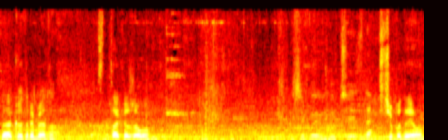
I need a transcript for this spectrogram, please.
Так вот, ребята. Так я живу. Живую мучаюсь, да? С Чип и Дейлом.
